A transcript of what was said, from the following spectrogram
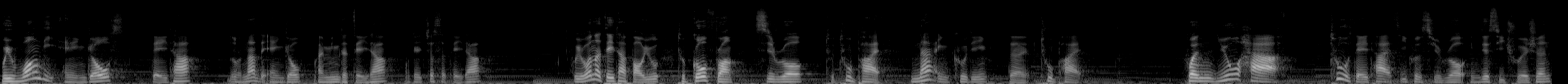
we want the angles, theta, no, not the angle, I mean the theta, okay, just the theta. We want the theta value to go from 0 to 2 pi, not including the 2 pi. When you have 2 theta is equal to 0 in this situation,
